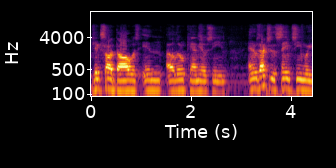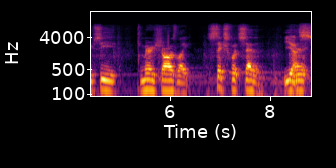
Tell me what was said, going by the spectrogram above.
Jigsaw doll was in a little cameo scene, and it was actually the same scene where you see Mary Shaw's like six foot seven, Yes.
